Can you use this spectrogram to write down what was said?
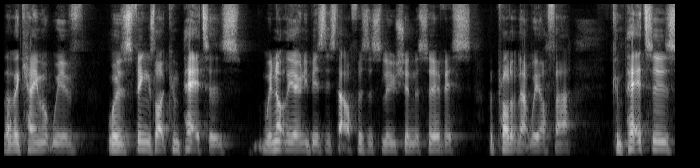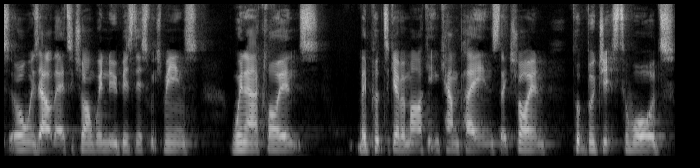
that they came up with was things like competitors. We're not the only business that offers the solution, the service, the product that we offer. Competitors are always out there to try and win new business, which means win our clients. They put together marketing campaigns. They try and put budgets towards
